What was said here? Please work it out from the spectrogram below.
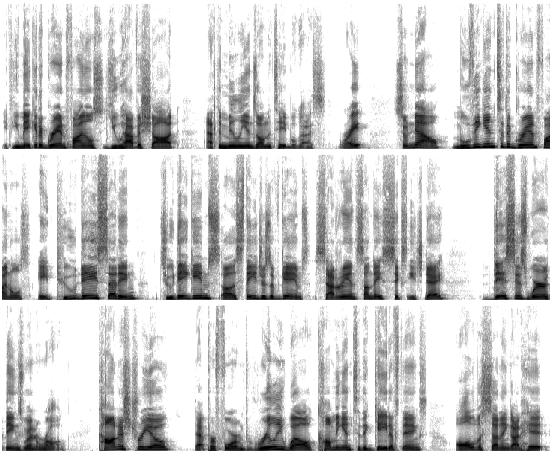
If you make it a grand finals, you have a shot at the millions on the table, guys. Right? So now, moving into the grand finals, a two day setting two day games, uh, stages of games, Saturday and Sunday, six each day. This is where things went wrong. Connor's trio that performed really well coming into the gate of things, all of a sudden got hit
